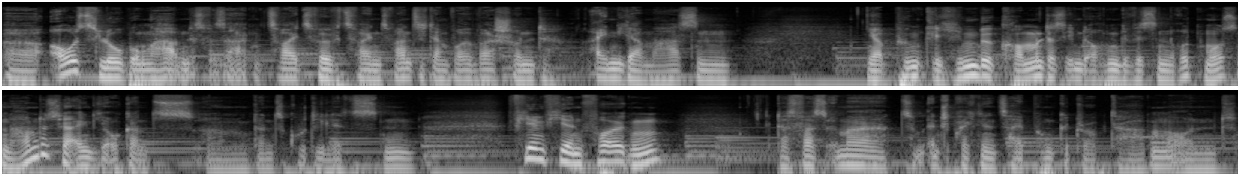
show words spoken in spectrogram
äh, Auslobung haben, dass wir sagen 2, 12, 22, dann wollen wir schon einigermaßen ja, pünktlich hinbekommen, das eben auch im gewissen Rhythmus. Und haben das ja eigentlich auch ganz, ähm, ganz gut die letzten vielen, vielen Folgen, dass wir es immer zum entsprechenden Zeitpunkt gedroppt haben. Und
